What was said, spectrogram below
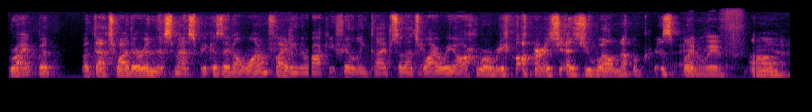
Right, but but that's why they're in this mess because they don't want him fighting the Rocky Fielding type. So that's yeah. why we are where we are, as, as you well know, Chris. But and we've um, yeah.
